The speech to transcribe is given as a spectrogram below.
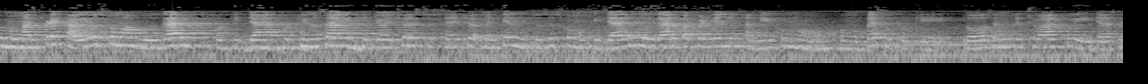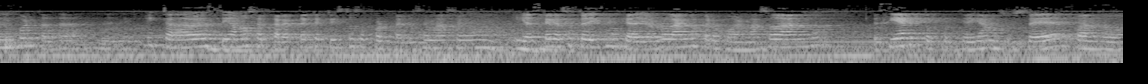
como más precavidos como a juzgar porque ya porque uno sabe que yo he hecho esto usted ha hecho me entiende entonces como que ya el juzgar va perdiendo también como como peso porque todos hemos hecho algo y ya eso no importa y cada vez, digamos, el carácter de Cristo se fortalece más en uno. Y es que eso te dicen que a Dios rogando, pero con el mazo dando, es cierto, porque digamos, usted cuando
